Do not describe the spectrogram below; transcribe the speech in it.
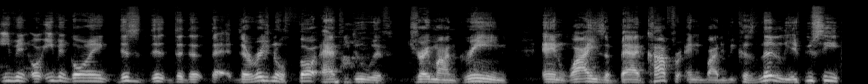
even or even going this the the, the, the original thought had to do with Draymond Green and why he's a bad cop for anybody because literally if you see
